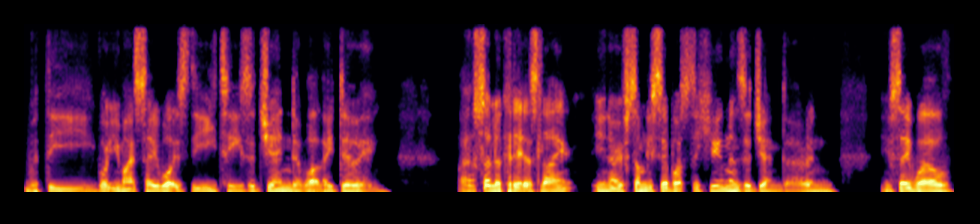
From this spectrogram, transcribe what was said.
with the, what you might say, what is the ET's agenda? What are they doing? I also look at it as like, you know, if somebody said, what's the human's agenda? And you say, well,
